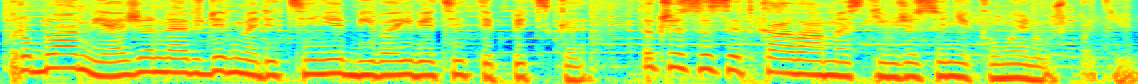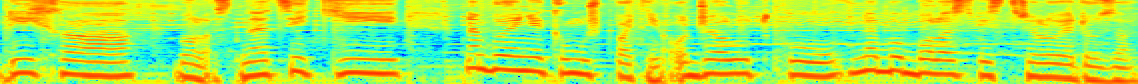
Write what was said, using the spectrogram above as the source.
Problém je, že ne vždy v medicíně bývají věci typické, takže se setkáváme s tím, že se někomu jenom špatně dýchá, bolest necítí, nebo je někomu špatně od žaludku, nebo bolest vystřeluje do zad.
